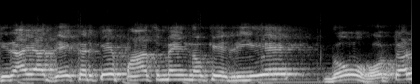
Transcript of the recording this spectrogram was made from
किराया दे करके पाँच महीनों के लिए दो होटल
